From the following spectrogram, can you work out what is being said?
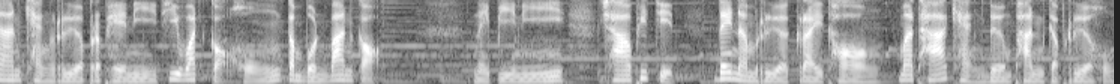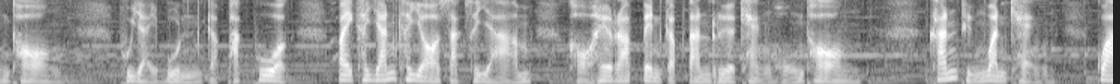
งานแข่งเรือประเพณีที่วัดเกาะหงตำบลบ้านเกาะ ในปีนี้ ชาวพิจิตร ได้นำเรือไกรทองมาท้าแข่งเดิมพันกับเรือหงทอง ผู้ใหญ่บุญกับพักพวก ไปขยันขยอศักสยาม ขอให้รับเป็นกัปตันเรือแข่งหงทอง ครั้นถึงวันแข่งกว่า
